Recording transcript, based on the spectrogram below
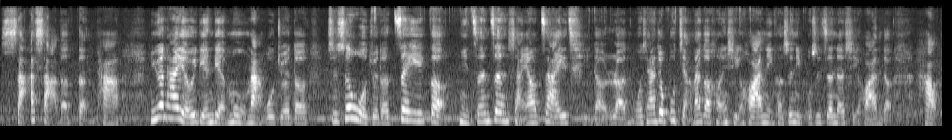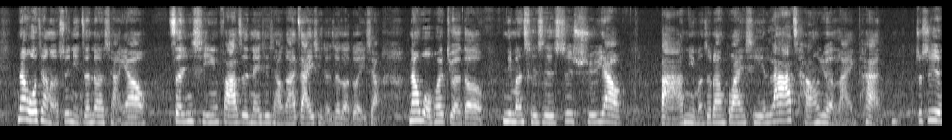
傻傻的等他，因为他有一点点木讷。我觉得，只是我觉得这一个你真正想要在一起的人，我现在就不讲那个很喜欢你，可是你不是真的喜欢的。好，那我讲的是你真的想要。真心发自内心想要跟他在一起的这个对象，那我会觉得你们其实是需要把你们这段关系拉长远来看，就是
